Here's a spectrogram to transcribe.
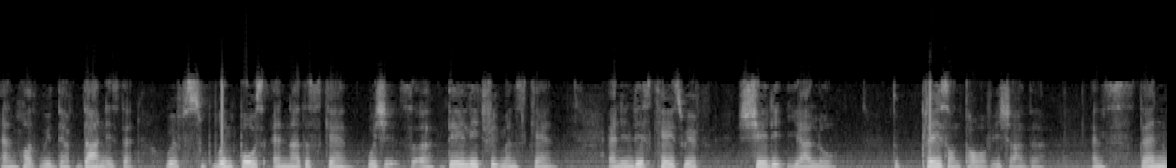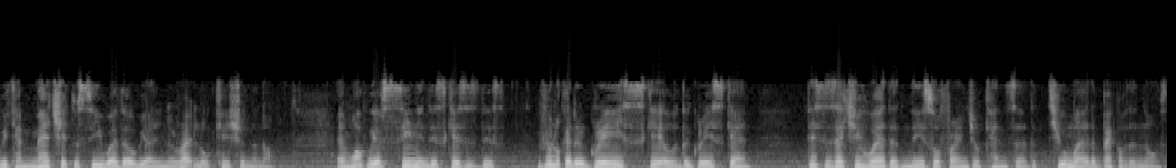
And what we have done is that we have superimposed another scan, which is a daily treatment scan. And in this case, we have shaded yellow to place on top of each other. And then we can match it to see whether we are in the right location or not. And what we have seen in this case is this. If you look at the gray scale, the gray scan, this is actually where the nasopharyngeal cancer, the tumor at the back of the nose,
